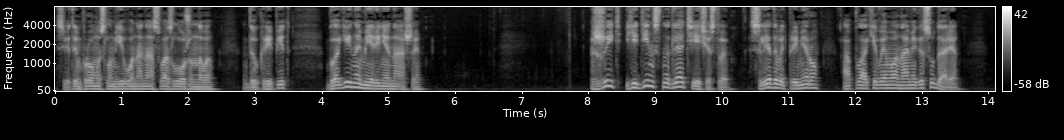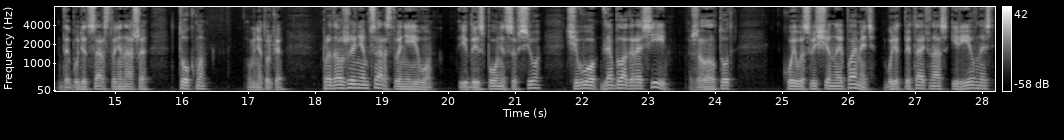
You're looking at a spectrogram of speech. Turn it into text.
святым промыслом его на нас возложенного, да укрепит благие намерения наши. Жить единственно для Отечества, следовать примеру оплакиваемого нами государя. Да будет царствование наше токмо, у меня только продолжением царствования его, и да исполнится все, чего для блага России желал тот, коего священная память будет питать в нас и ревность,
